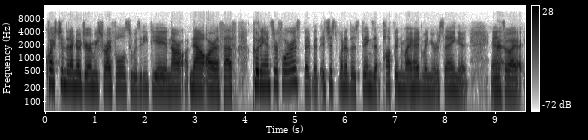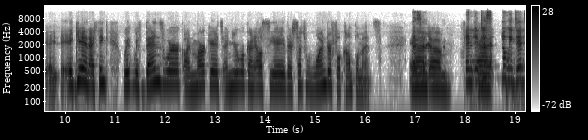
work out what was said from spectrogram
question that I know Jeremy Schreifels, who was at EPA and now now RFF, could answer for us. But but it's just one of those things that popped into my head when you were saying it. And yeah. so I, I again I think with with Ben's work on markets and your work on LCA, there's such wonderful complements. and right. um and, and just you know, we did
